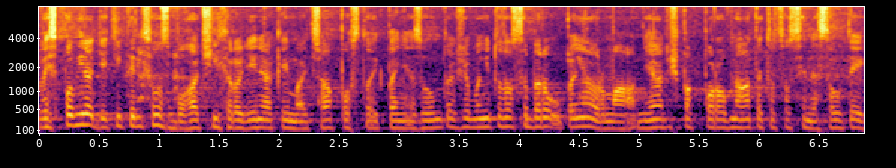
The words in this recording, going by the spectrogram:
vyspovídat děti, které jsou z bohatších rodin, jaký mají třeba postoj k penězům, takže oni to zase berou úplně normálně. A když pak porovnáte to, co si nesou ty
